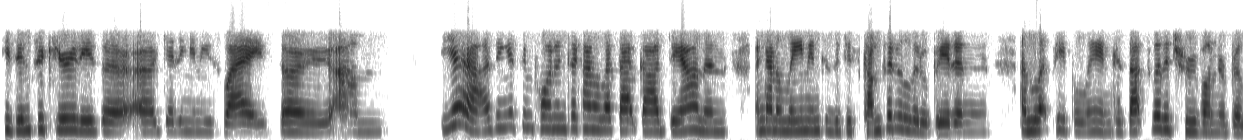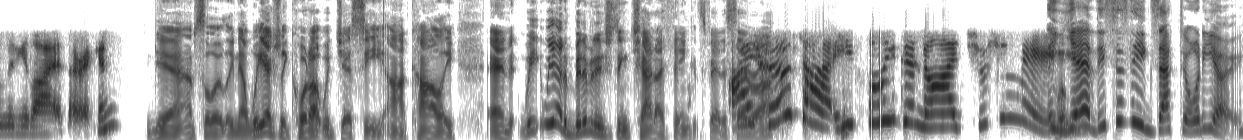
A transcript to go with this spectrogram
his insecurities are, are getting in his way. So um yeah, I think it's important to kind of let that guard down and, and kind of lean into the discomfort a little bit and, and let people in because that's where the true vulnerability lies, I reckon. Yeah, absolutely. Now, we actually caught up with Jesse uh, Carly, and we, we had a bit of an interesting chat, I think it's fair to say, I right? heard that. He fully denied shushing me. yeah, this is the exact audio.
